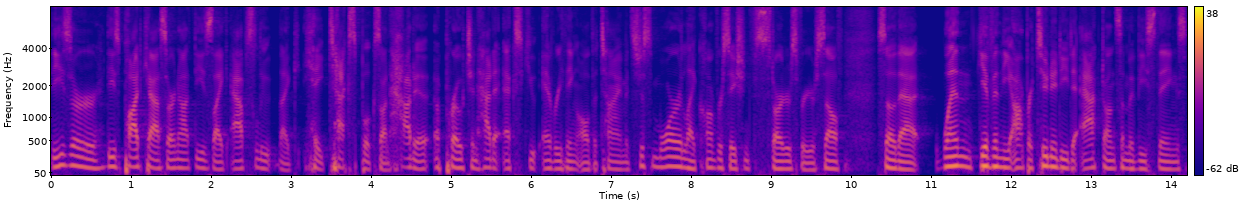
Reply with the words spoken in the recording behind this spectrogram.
these are these podcasts are not these like absolute like hey textbooks on how to approach and how to execute everything all the time. It's just more like conversation starters for yourself so that when given the opportunity to act on some of these things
